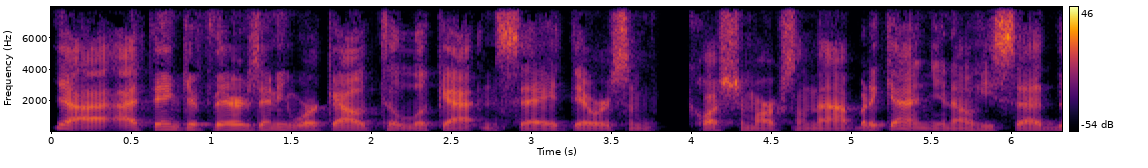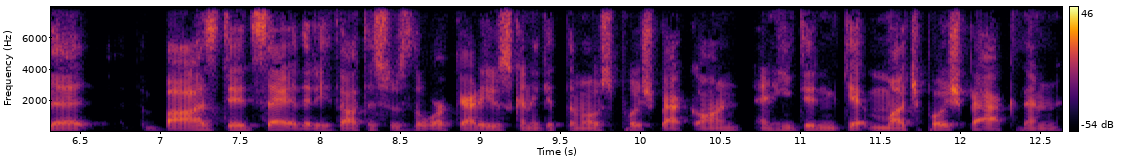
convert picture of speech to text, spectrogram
yeah, I, I think if there's any workout to look at and say there were some question marks on that, but again, you know, he said that Boz did say that he thought this was the workout he was going to get the most pushback on, and he didn't get much pushback. Then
